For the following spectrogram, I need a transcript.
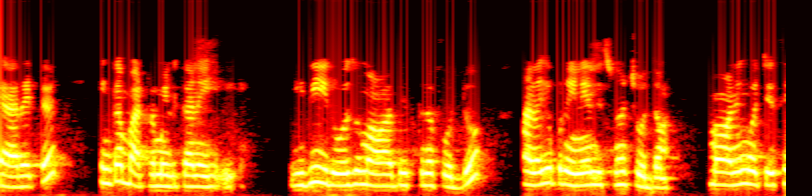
క్యారెట్ ఇంకా బటర్ మిల్క్ అని. ఇది ఈరోజు మా వారు తీసుకున్న ఫుడ్ అలాగే ఇప్పుడు నేనేం తీసుకున్నా చూద్దాం. మార్నింగ్ వచ్చేసి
